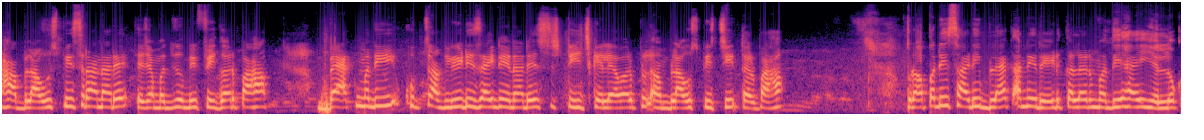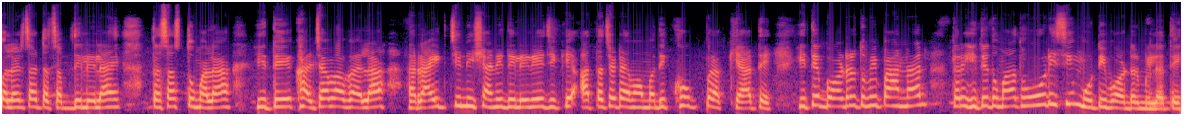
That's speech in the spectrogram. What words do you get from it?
हा ब्लाऊज पीस राहणार आहे. त्याच्यामध्ये तुम्ही फिगर पहा. बॅकमध्ये खूप चांगली डिझाईन येणार आहे. स्टिच केल्यावर ब्लाऊज पीसची तर पहा. प्रॉपरली साडी ब्लॅक आणि रेड कलरमध्ये आहे. येल्लो कलरचा टचअप दिलेला आहे. तसाच तुम्हाला इथे खालच्या भागाला राईटची निशाणी दिलेली आहे जी की आताच्या टायमामध्ये खूप प्रख्यात आहे. इथे बॉर्डर तुम्ही पाहणार तर इथे तुम्हाला थोडीशी मोठी बॉर्डर मिळते.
